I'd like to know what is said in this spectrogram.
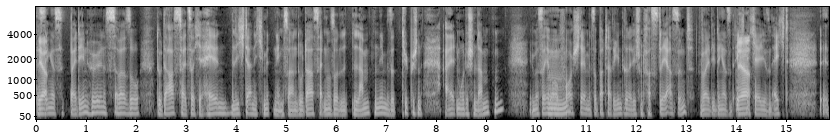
Das ja. Ding ist, bei den Höhlen ist es aber so, du darfst halt solche hellen Lichter nicht mitnehmen, sondern du darfst halt nur so Lampen nehmen, diese typischen altmodischen Lampen. Ihr müsst euch mhm. aber auch vorstellen, mit so Batterien drin, die schon fast leer sind, weil die Dinger sind echt ja. nicht hell, die sind echt, äh,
